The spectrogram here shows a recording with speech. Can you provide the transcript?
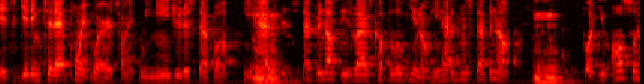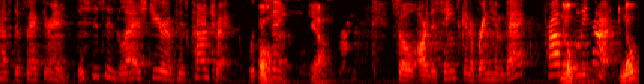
it's getting to that point where it's like we need you to step up. He mm-hmm. has been stepping up these last couple of, you know, he has been stepping up. Mm-hmm. But you also have to factor in this is his last year of his contract with the oh, Saints. Yeah. So are the Saints going to bring him back? Probably nope. not. Nope.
